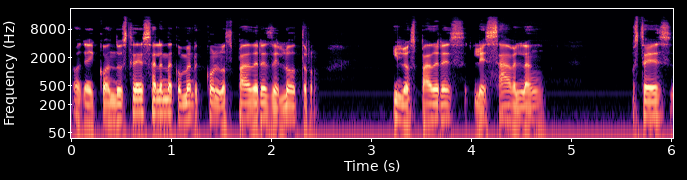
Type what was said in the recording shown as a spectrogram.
ok, cuando ustedes salen a comer con los padres del otro y los padres les hablan, ustedes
